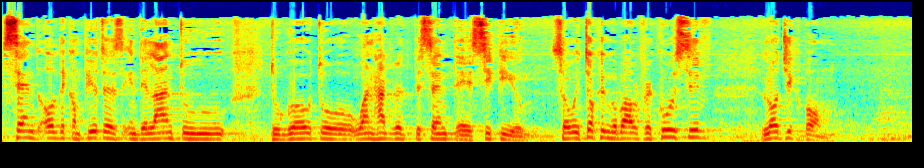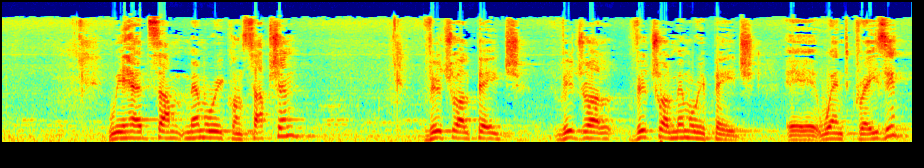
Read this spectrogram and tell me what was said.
sent all the computers in the LAN to, to go to 100% uh, CPU. So we're talking about recursive logic bomb. We had some memory consumption, virtual page, virtual, virtual memory page uh, went crazy.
